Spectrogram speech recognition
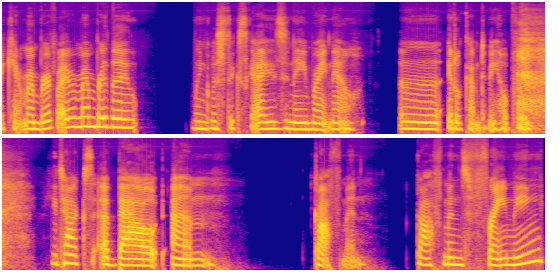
I can't remember if I remember the linguistics guy's name right now. Uh, it'll come to me hopefully. he talks about um, Goffman. Goffman's framing.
